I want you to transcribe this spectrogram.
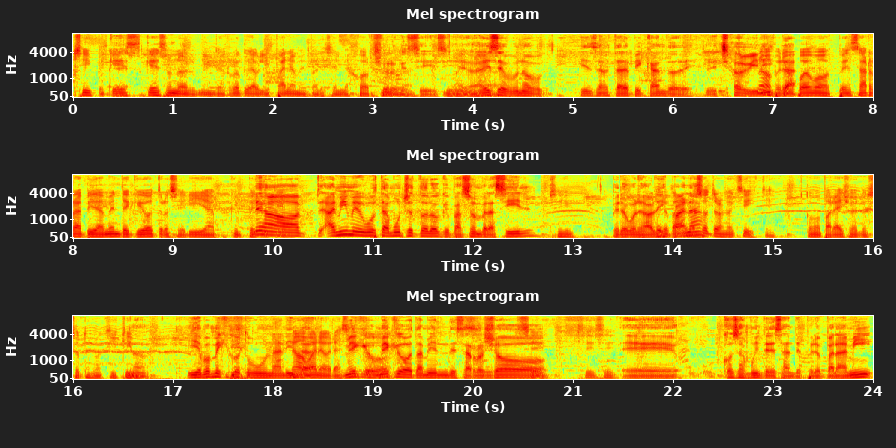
Sí, porque es, que es uno del rock de habla hispana, me parece el mejor. Yo creo que sí, sí. No A veces uno piensa no estará picando de, de. No, pero podemos pensar rápidamente que otro sería. que- No, a mí me gusta mucho todo lo que pasó en Brasil, Sí, pero bueno, habla pero para hispana. nosotros no existe. Como para ellos nosotros no existimos. No. Y después México tuvo una linda. No, bueno, Brasil México, tuvo- México también desarrolló Sí, sí, sí. eh, cosas muy interesantes, pero para mí,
